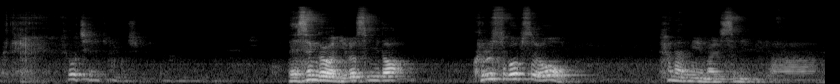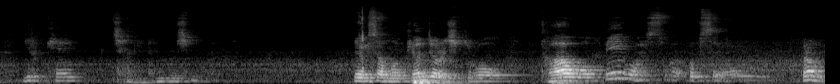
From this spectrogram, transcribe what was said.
그대로 전해주는 것입니다. 내 생각은 이렇습니다. 그럴 수가 없어요. 하나님의 말씀입니다. 이렇게 전해드리는 것입니다. 여기서 뭐 변조를 시키고 더하고 빼고 할 수가 없어요. 그럼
